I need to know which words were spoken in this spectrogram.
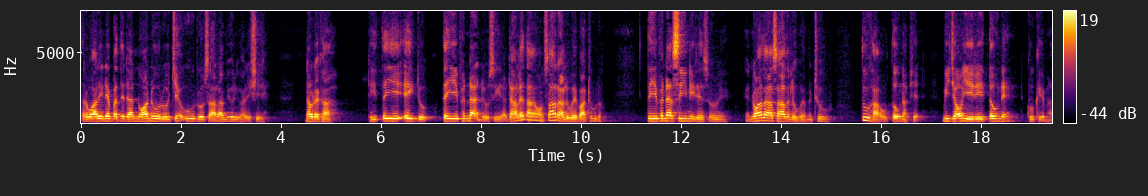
တရားတွေနဲ့ပတ်သက်တာနွားနို့တို့ကြက်ဥတို့စားတာမျိုးတွေပါရှိတယ်နောက်တစ်ခါဒီတရေအိတ်တို့တရေဖနတ်တို့စီးတာဒါလည်းသားအောင်စားတာလိုပဲပါထူးတော့တရေဖနတ်စီးနေတယ်ဆိုရင်နွားသားစားတယ်လို့ပဲမထူးသူ့ဟာကိုသုံးတာဖြစ်တယ် မိချောင်းရည်တွေသုံးတယ်ခုခေတ်မှာ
